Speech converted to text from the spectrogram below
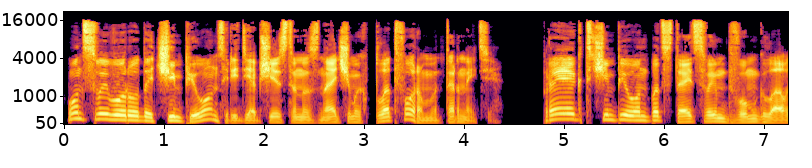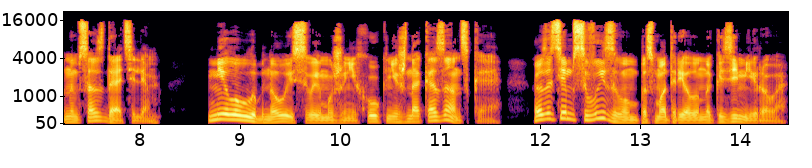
Он своего рода чемпион среди общественно значимых платформ в интернете. Проект «Чемпион» подстать своим двум главным создателям. Мило улыбнулась своему жениху княжна Казанская, а затем с вызовом посмотрела на Казимирова.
